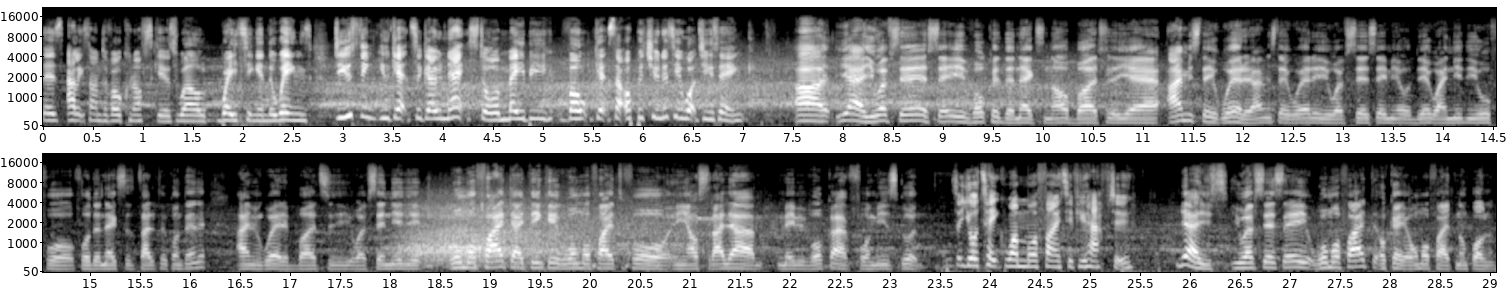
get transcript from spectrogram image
There's Alexander Volkanovski as well, waiting in the wings. Do you think you get to go next, or maybe Volk gets that opportunity? What do you think? Uh, yeah, UFC say Volker the next now, but uh, yeah, I'm stay wary. I'm stay wary. UFC say me, oh Diego, I need you for, for the next title contender. I'm wary, but UFC need one more fight. I think one more fight for in Australia, maybe Volker for me is good. So you'll take one more fight if you have to. Yeah, UFC say one more fight. Okay, one more fight, no problem.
